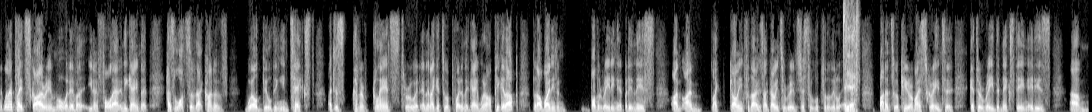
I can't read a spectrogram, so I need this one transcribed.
Like when I played Skyrim or whatever, you know, Fallout, any game that has lots of that kind of world building in text, I just kind of glance through it, and then I get to a point in the game where I'll pick it up, but I won't even bother reading it. But in this, I'm I'm like going for those. I go into rooms just to look for the little X Yeah. button to appear on my screen to get to read the next thing. It is, um,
